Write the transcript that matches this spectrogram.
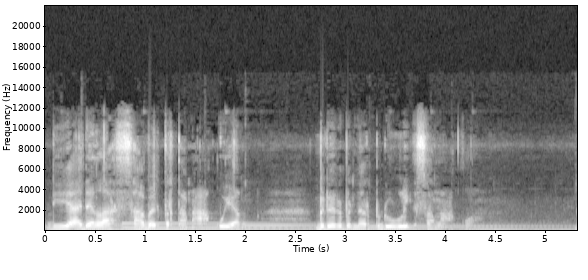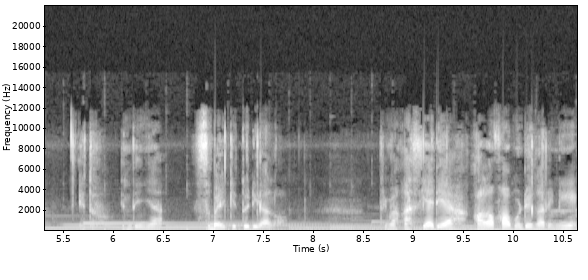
Dia adalah sahabat pertama aku yang benar-benar peduli sama aku. Itu intinya sebaik itu dia loh. Terima kasih ya dia. Kalau kamu dengar ini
